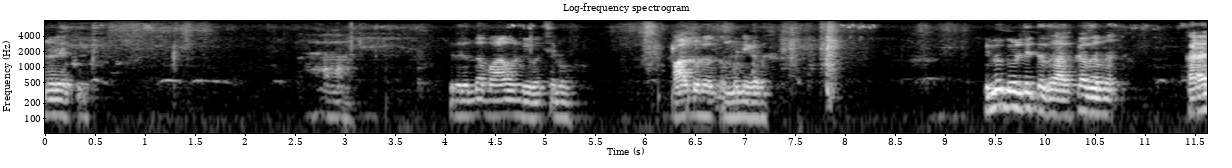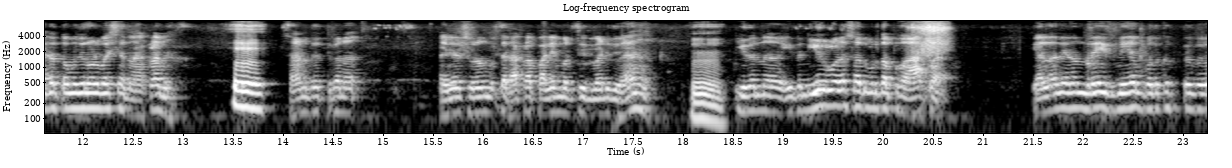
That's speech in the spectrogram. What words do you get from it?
ನಡೆಯಕ್ಕೆ ಇದರಿಂದ ಭಾಳ ಉಂಡಿ ಯೋಚನೆ ನಾವು. ಭಾಳ ದುಡಿಯೋದು ನಮ್ಮ ಮನೆಗೆ ಅದ. ಇನ್ನೂ ದುಡಿತೈತೆ ಅದು ಅಕ್ಕದನ್ನ. ಕರಾಯ್ದ ತೊಗೊಂಡಿ ನೋಡಿ ಬಸ್ ಅದನ್ನ ಆಕಳನ ಸಣ್ಣದಿತ್ತಗನ ಐನೂರು ಸುರನ್ ಮತ್ತೆ ಆಕಳ ಪಾಲಿ ಬರ್ತಿದ್ ಮಾಡಿದ್ವಿ ಇದನ್ನು ಇದನ್ನ ನೀರು ನೀರುಗಳ ಸದ್ ಬಿಡ್ತಪ್ಪ ಆಕಳ. ಎಲ್ಲದ ಏನಂದ್ರೆ ಇದನ್ನೇ ಬದುಕುತ್ತದು.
